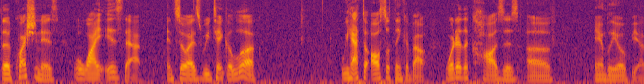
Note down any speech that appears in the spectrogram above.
the question is, well, why is that? And so as we take a look, we have to also think about what are the causes of amblyopia.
